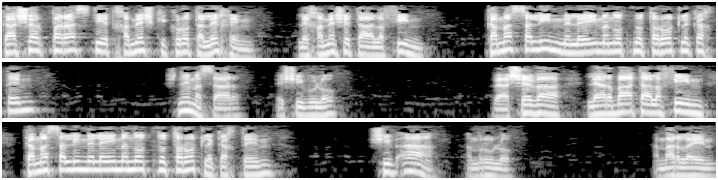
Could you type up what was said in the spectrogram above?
כאשר פרסתי את חמש כיכרות הלחם לחמשת האלפים, כמה סלים מלאי מנות נותרות לקחתם? שנים עשר, השיבו לו. והשבע לארבעת האלפים, כמה סלים מלאי מנות נותרות לקחתם? שבעה, אמרו לו. אמר להם,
